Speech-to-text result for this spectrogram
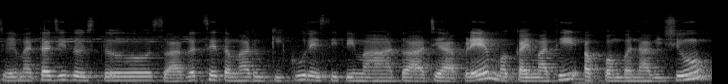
જય માતાજી દોસ્તો, સ્વાગત છે તમારું કીકુ રેસીપીમાં. તો આજે આપણે મકાઈમાંથી અપ્પમ બનાવીશું.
